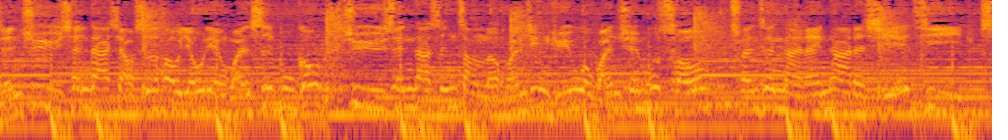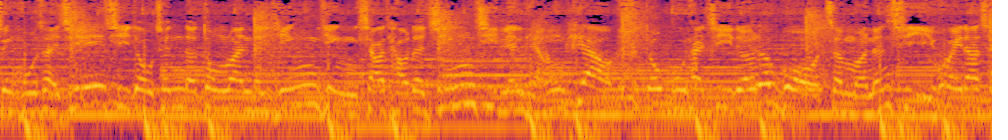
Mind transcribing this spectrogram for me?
人。据称他小时候有点玩世不恭，据称他生长的环境与我完全不同，穿着奶奶那的鞋底，生活在阶级斗争的动乱的阴影，萧条的经济，连粮票都不太记得的我，怎么能体会他成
